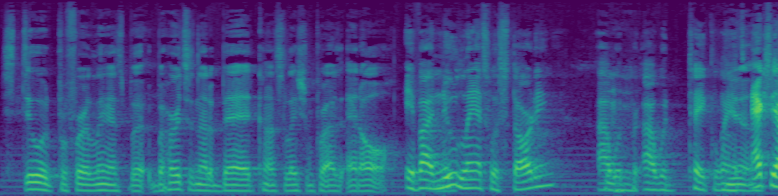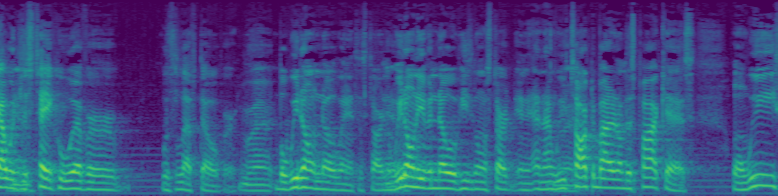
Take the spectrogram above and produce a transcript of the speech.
Still would prefer Lance, but but Hurts is not a bad consolation prize at all. If I knew Lance was starting, I would I would take Lance. Mm-hmm. Yeah. Actually, I would just take whoever was left over. Right. But we don't know Lance is starting. We don't even know if he's going to start. And, and we've talked about it on this podcast. When we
